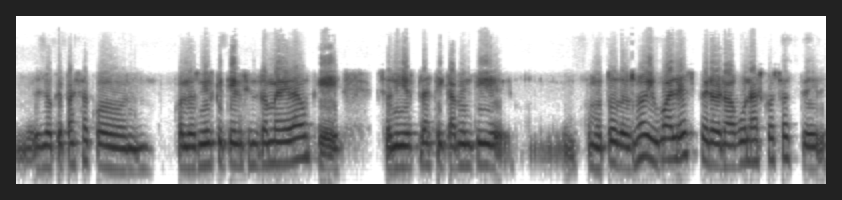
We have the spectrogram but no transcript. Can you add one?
es lo que pasa con, con los niños que tienen síndrome de Down que son niños prácticamente como todos, ¿no? Iguales, pero en algunas cosas te,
